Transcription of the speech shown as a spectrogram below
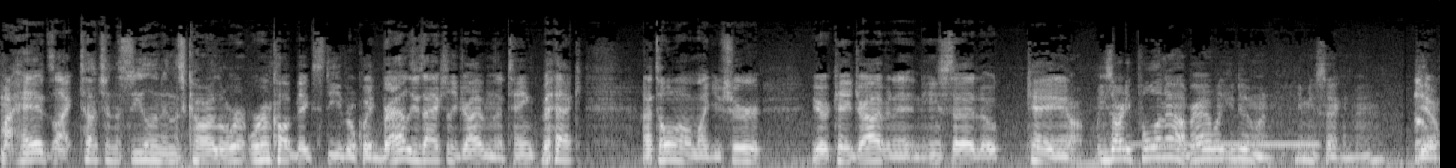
My head's like touching the ceiling in this car. We're, we're gonna call Big Steve real quick. Bradley's actually driving the tank back. I told him, I'm like, you sure you're okay driving it? And he said, okay. He's already pulling out. Brad, what are you doing? Give me a second, man. Yeah.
